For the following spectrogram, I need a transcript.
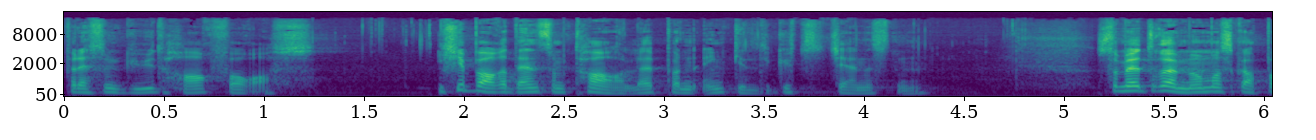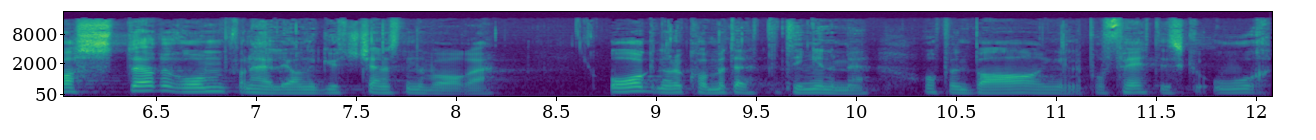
for det som Gud har for oss. Ikke bare den som taler på den enkelte gudstjenesten. Så vi drømmer om å skape større rom for Den hellige ånd i gudstjenestene våre. Og når det kommer til dette tingene med åpenbaring eller profetiske ord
